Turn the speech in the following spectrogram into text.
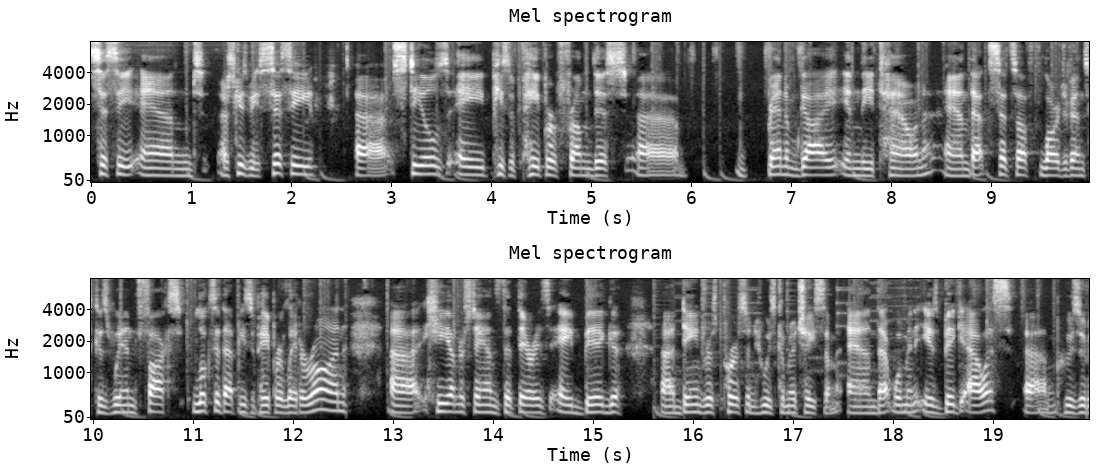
Sissy and excuse me, Sissy uh, steals a piece of paper from this uh, random guy in the town, and that sets off large events because when Fox looks at that piece of paper later on, uh, he understands that there is a big, uh, dangerous person who is coming to chase him, and that woman is Big Alice, um, who's a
